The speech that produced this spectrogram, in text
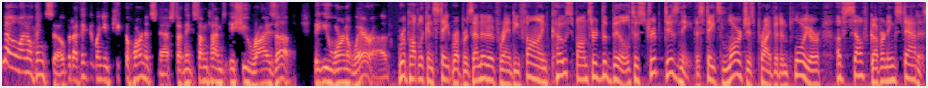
No, I don't think so. But I think that when you kick the hornet's nest, I think sometimes issues rise up that you weren't aware of. Republican State Representative Randy Fine co sponsored the bill to strip Disney, the state's largest private employer, of self governing status.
